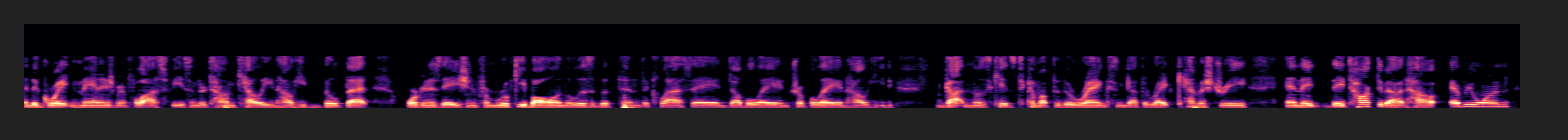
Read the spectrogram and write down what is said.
and the great management philosophies under Tom Kelly and how he built that organization from rookie ball and Elizabethton to Class A and Double A and Triple A and how he'd gotten those kids to come up through the ranks and got the right chemistry. And they, they talked about how everyone –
